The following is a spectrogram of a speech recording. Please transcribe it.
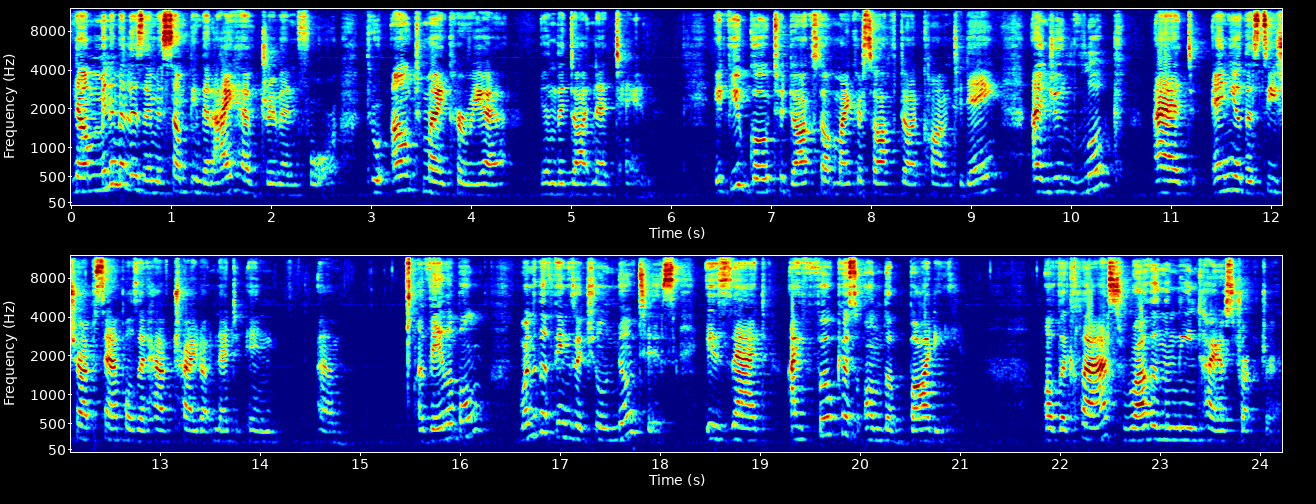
Now, minimalism is something that I have driven for throughout my career in the .NET team. If you go to docs.microsoft.com today and you look at any of the C-sharp samples that have try.NET in um, available, one of the things that you'll notice is that I focus on the body of the class rather than the entire structure.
